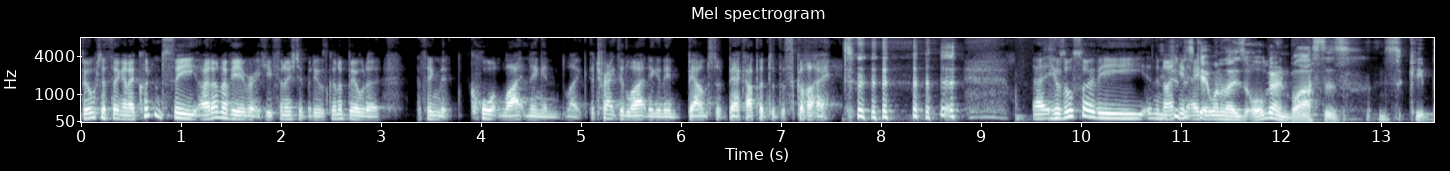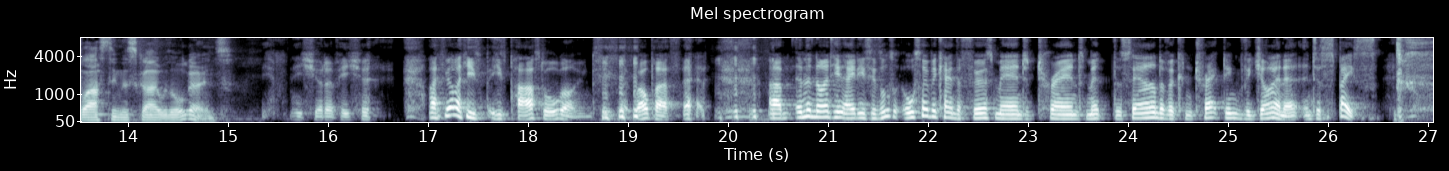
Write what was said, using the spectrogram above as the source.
built a thing. And I couldn't see. I don't know if he ever actually finished it, but he was going to build a, a thing that caught lightning and like attracted lightning and then bounced it back up into the sky. uh, he was also the in the nineteen just get one of those orgone blasters and just keep blasting the sky with orgones. He should have. He should. I feel like he's he's past all loans. He's like well past that. Um, in the 1980s, he also, also became the first man to transmit the sound of a contracting vagina into space.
